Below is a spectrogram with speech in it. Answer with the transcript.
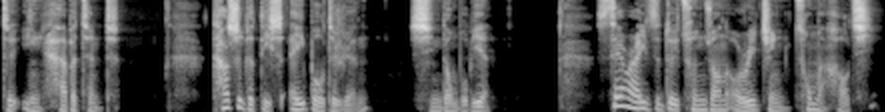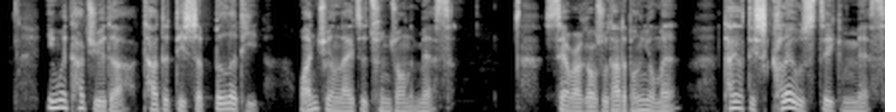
的 inhabitant。他是个 disabled 的人，行动不便。Sarah 一直对村庄的 origin 充满好奇，因为他觉得他的 disability 完全来自村庄的 myth。Sarah 告诉他的朋友们，他要 disclose 这个 myth。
